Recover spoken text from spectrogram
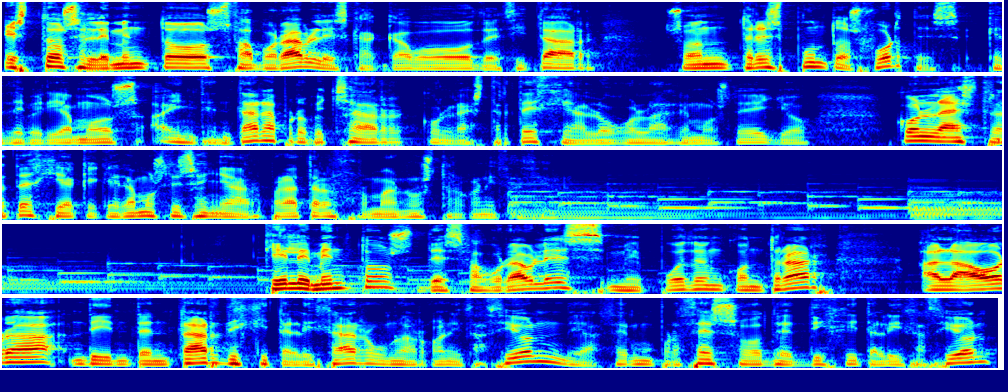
Estos elementos favorables que acabo de citar son tres puntos fuertes que deberíamos intentar aprovechar con la estrategia, luego hablaremos de ello, con la estrategia que queramos diseñar para transformar nuestra organización. ¿Qué elementos desfavorables me puedo encontrar a la hora de intentar digitalizar una organización, de hacer un proceso de digitalización?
